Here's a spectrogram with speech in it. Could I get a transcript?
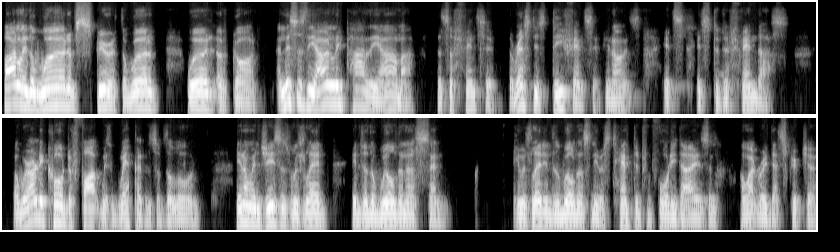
Finally, the word of spirit, the word of, word of God. And this is the only part of the armor that's offensive. The rest is defensive, you know, it's it's it's to defend us. But we're only called to fight with weapons of the Lord. You know, when Jesus was led into the wilderness and he was led into the wilderness and he was tempted for 40 days, and I won't read that scripture.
